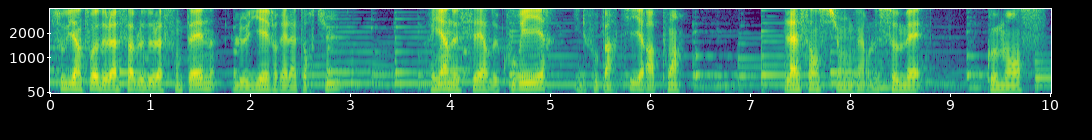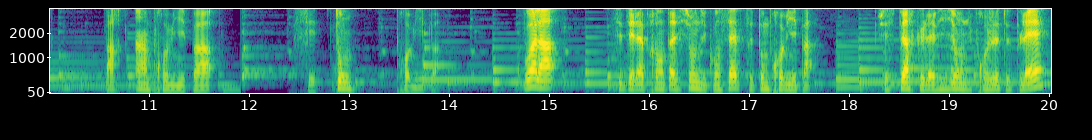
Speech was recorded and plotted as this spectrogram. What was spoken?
Souviens-toi de la fable de La Fontaine, le lièvre et la tortue. Rien ne sert de courir, il faut partir à point. L'ascension vers le sommet commence par un premier pas. C'est ton premier pas. Voilà, c'était la présentation du concept Ton premier pas. J'espère que la vision du projet te plaît.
